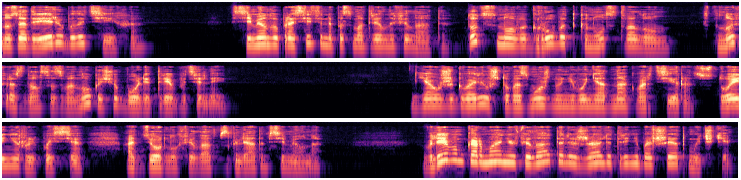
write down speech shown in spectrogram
но за дверью было тихо. Семен вопросительно посмотрел на Филата. Тот снова грубо ткнул стволом. Вновь раздался звонок, еще более требовательный. «Я уже говорил, что, возможно, у него не одна квартира. Стой не рыпайся», — отдернул Филат взглядом Семена. В левом кармане у Филата лежали три небольшие отмычки.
